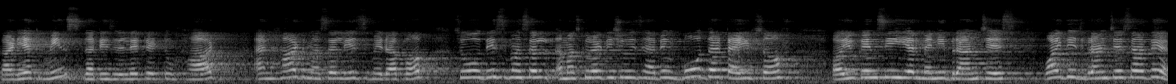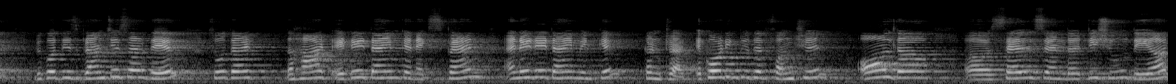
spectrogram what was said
Cardiac means that is related to heart and heart muscle is made up of. So this muscle uh, muscular tissue is having both the types of uh, you can see here many branches. Why these branches are there? Because these branches are there so that the heart at a time can expand and at a time it can contract. According to their function, all the uh, cells and the tissue they are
